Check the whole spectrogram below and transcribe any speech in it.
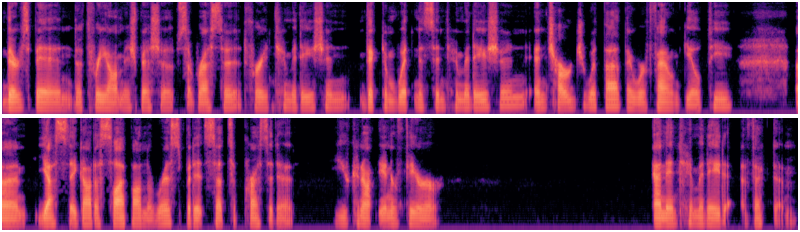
There's been the three Amish bishops arrested for intimidation, victim witness intimidation, and charged with that. They were found guilty. Um, yes, they got a slap on the wrist, but it sets a precedent. You cannot interfere and intimidate a victim,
